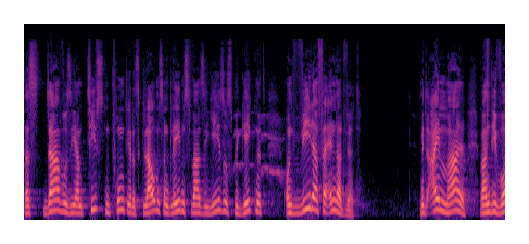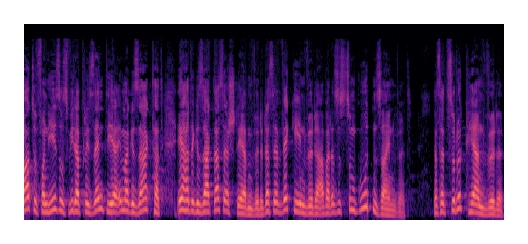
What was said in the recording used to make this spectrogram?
dass da, wo sie am tiefsten Punkt ihres Glaubens und Lebens war, sie Jesus begegnet und wieder verändert wird. Mit einem Mal waren die Worte von Jesus wieder präsent, die er immer gesagt hat. Er hatte gesagt, dass er sterben würde, dass er weggehen würde, aber dass es zum Guten sein wird, dass er zurückkehren würde,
